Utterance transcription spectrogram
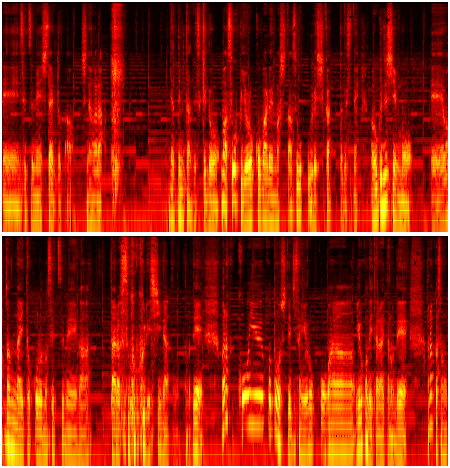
えー、説明したりとかしながらやってみたんですけど、まあすごく喜ばれました。すごく嬉しかったですね。まあ、僕自身も、えー、わかんないところの説明があってたらすごく嬉しいなと思ったので、まあなんかこういうことをして実際に喜ば、喜んでいただいたので、なんかその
